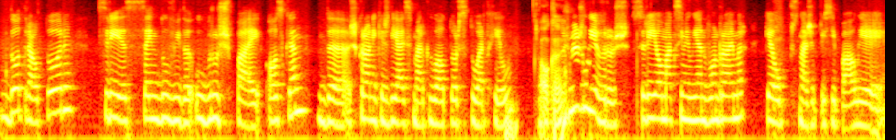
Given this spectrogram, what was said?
De outra autora seria sem dúvida o Bruce Pai Oscan, das Crónicas de Icemark, do autor Stuart Hill. Ok. Os meus livros seria o Maximiliano von Reimer, que é o personagem principal e é,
